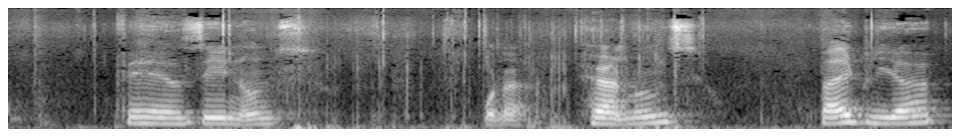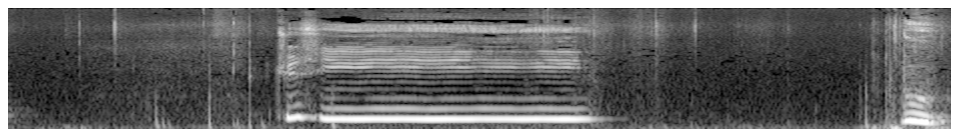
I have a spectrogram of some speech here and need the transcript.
wir sehen uns oder hören uns bald wieder. Tschüssi. Buh.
